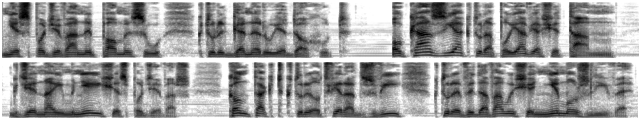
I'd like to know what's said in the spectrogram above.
Niespodziewany pomysł, który generuje dochód. Okazja, która pojawia się tam, gdzie najmniej się spodziewasz. Kontakt, który otwiera drzwi, które wydawały się niemożliwe.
